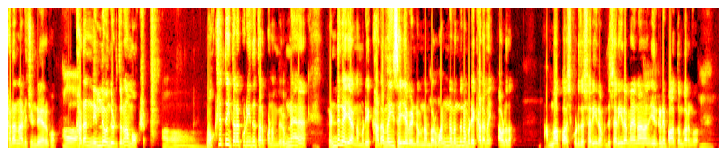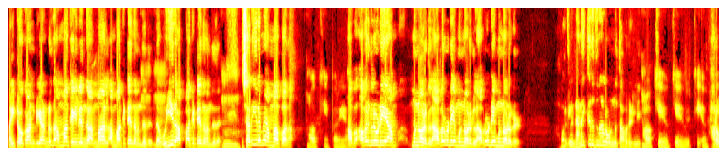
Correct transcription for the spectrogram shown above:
கடன் அடிச்சுட்டே இருக்கும். கடன் நில்லு வந்து எடுத்தோம்னா மோட்சம். மோட்சத்தை தரக்கூடியது தர்ப்பணம். வெறும்னே ரெண்டுங்க ஐயா நம்முடைய கடமை செய்ய வேண்டும். நம்பர் ஒன் வந்து நம்முடைய கடமை. அவ்வளவுதான். அம்மா அப்பா கொடுத்த சரீரம். இந்த சரீரமே நான் ஏற்கனவே பார்த்தோம் பாருங்க. மைட்டோகாண்ட்ரியான்றது அம்மா கையில இருந்து அம்மா அம்மா கிட்டே இருந்து வந்தது. இந்த உயிர் அப்பா கிட்டே இருந்து வந்தது. சரீரமே அம்மா அப்பா தான். அவர்களுடைய முன்னோர்கள் அவருடைய முன்னோர்கள் அவருடைய முன்னோர்கள். அவர்களை நினைக்கிறதுனால ஒண்ணும் தவறு இல்லையா. Okay okay okay okay. யாரோ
